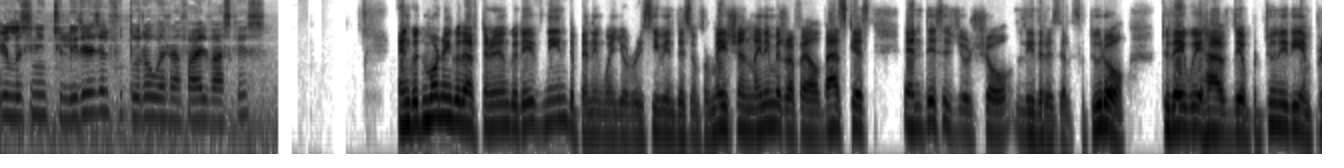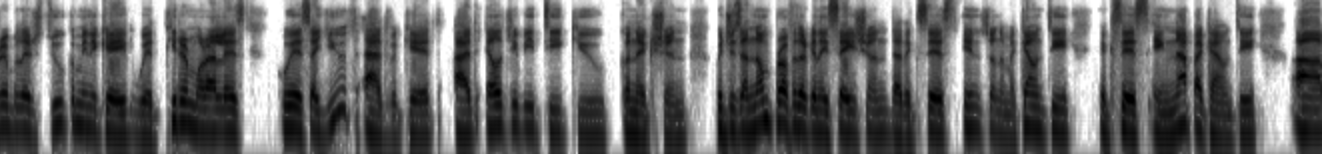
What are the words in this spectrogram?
You're listening to Líderes del Futuro with Rafael Vázquez. And good morning, good afternoon, good evening, depending when you're receiving this information. My name is Rafael Vázquez, and this is your show, Líderes del Futuro. Today, we have the opportunity and privilege to communicate with Peter Morales, who is a youth advocate at LGBTQ Connection, which is a nonprofit organization that exists in Sonoma County, exists in Napa County. Uh,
